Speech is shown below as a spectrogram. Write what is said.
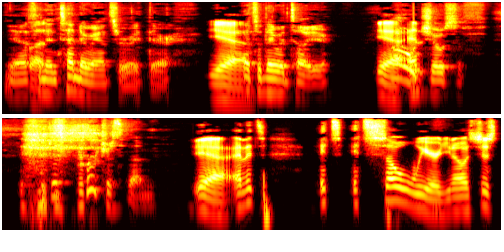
Yeah, that's But- the Nintendo answer right there. Yeah. That's what they would tell you. yeah. oh, and, Joseph, just purchase them. yeah. And it's, it's, it's so weird. You know, it's just,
